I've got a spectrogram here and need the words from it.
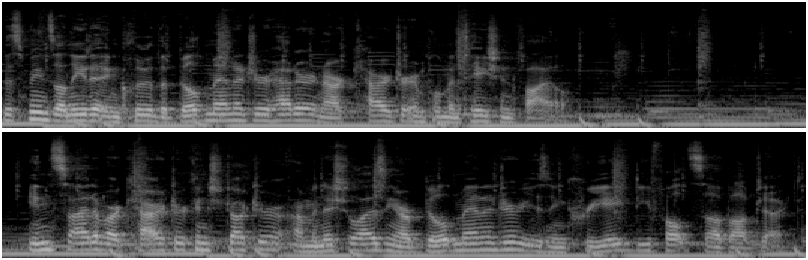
This means I'll need to include the build manager header in our character implementation file. Inside of our character constructor, I'm initializing our build manager using create default sub object.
